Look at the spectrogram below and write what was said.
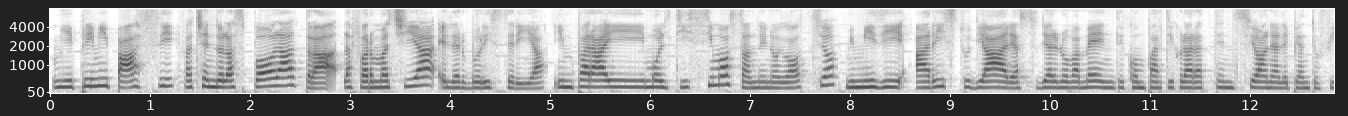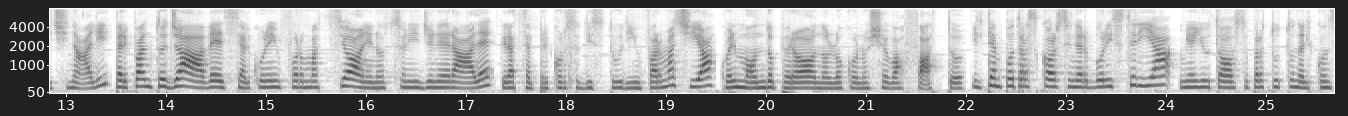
miei primi passi facendo la spola tra la farmacia e l'erboristeria. Imparai moltissimo stando in negozio, mi misi a ristudiare, a studiare nuovamente con particolare attenzione alle piante officinali. Per quanto già avessi alcune informazioni e nozioni generali, grazie al percorso di studi in farmacia, quel mondo però non lo conoscevo affatto. Il tempo trascorso in erboristeria mi aiutò soprattutto nel consiglio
